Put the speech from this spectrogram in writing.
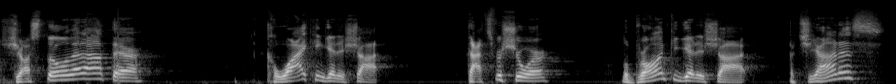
just throwing that out there. Kawhi can get a shot. That's for sure. LeBron can get a shot. But Giannis,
